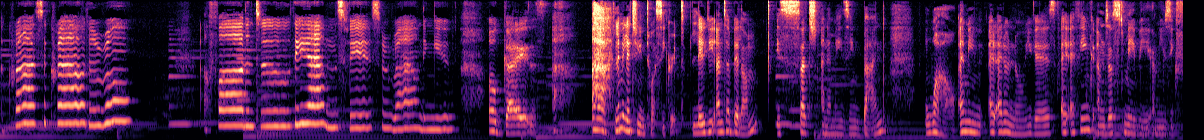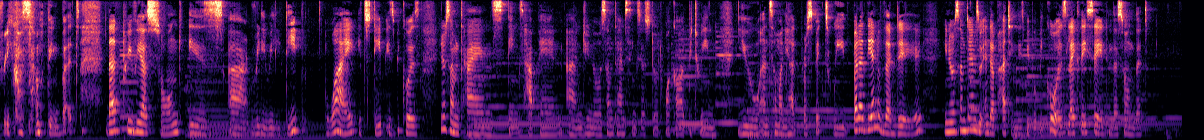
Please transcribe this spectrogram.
across a crowded room, I'll fall into the atmosphere surrounding you. Oh, guys. Ah, let me let you into a secret. Lady Antebellum is such an amazing band. Wow. I mean, I, I don't know, you guys. I, I think I'm just maybe a music freak or something, but that previous song is uh, really, really deep. Why it's deep is because, you know, sometimes things happen and, you know, sometimes things just don't work out between you and someone you had prospects with. But at the end of that day, you know, sometimes we end up hurting these people because, like they said in the song, that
